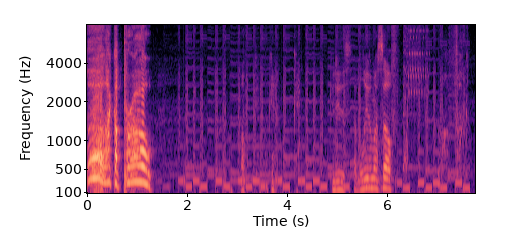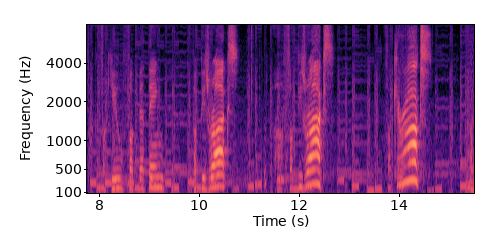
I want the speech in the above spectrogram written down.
Oh, like a pro! Oh, okay, okay, okay. Can do this. I believe in myself. Oh, fuck, fuck, fuck you. Fuck that thing. Fuck these rocks. Oh, fuck these rocks. Fuck your rocks. Come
